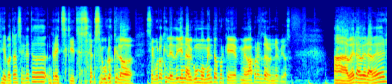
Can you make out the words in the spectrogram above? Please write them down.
y el botón secreto, Rage Kit. seguro que lo. Seguro que le doy en algún momento porque me va a poner de los nervios. A ver, a ver, a ver.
